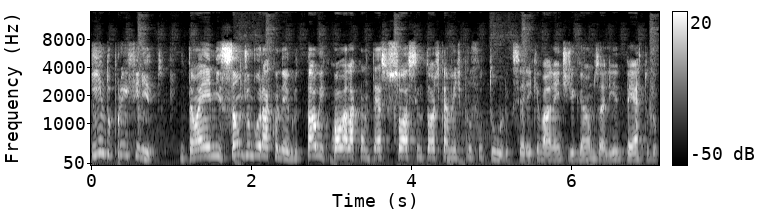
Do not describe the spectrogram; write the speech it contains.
indo para o infinito. Então a emissão de um buraco negro tal e qual ela acontece só assintoticamente para o futuro, que seria equivalente, digamos, ali perto do,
